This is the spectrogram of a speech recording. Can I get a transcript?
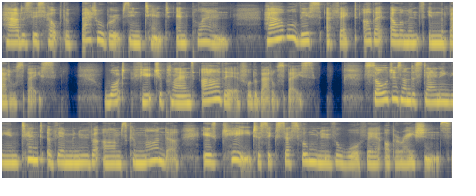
How does this help the battle group's intent and plan? How will this affect other elements in the battle space? What future plans are there for the battle space? Soldiers understanding the intent of their maneuver arms commander is key to successful maneuver warfare operations.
